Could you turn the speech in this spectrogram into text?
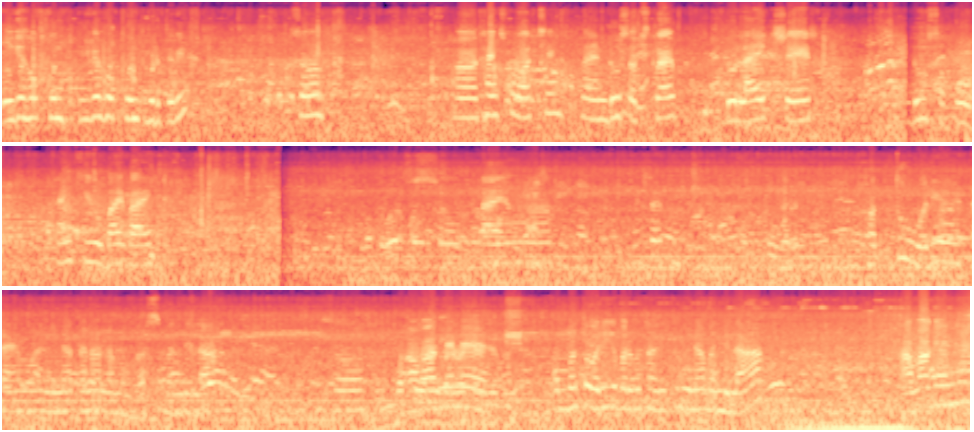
ಹೀಗೆ ಹೋಗಿ ಕುಂತ್ ಹೀಗೆ ಹೋಗಿ ಕುಂತು ಬಿಡ್ತೀವಿ so thanks for watching and do subscribe do like share do support thank you bye bye so time ಹತ್ತೂವರೆ ಟೈಮ್ ಇನ್ನೂ ತನಕ ನಮಗೆ ಬಸ್ ಬಂದಿಲ್ಲ. ಸೊ ಆವಾಗಲೇ ಒಂಬತ್ತುವರೆಗೆ ಬರಬೇಕಾಗಿತ್ತು, ಇನ್ನೂ ಬಂದಿಲ್ಲ. ಆವಾಗಲೇ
